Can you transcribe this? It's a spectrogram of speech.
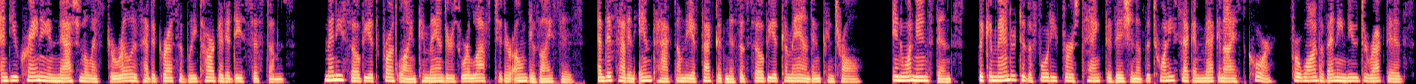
and Ukrainian nationalist guerrillas had aggressively targeted these systems. Many Soviet frontline commanders were left to their own devices, and this had an impact on the effectiveness of Soviet command and control. In one instance, the commander to the 41st Tank Division of the 22nd Mechanized Corps, for want of any new directives,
